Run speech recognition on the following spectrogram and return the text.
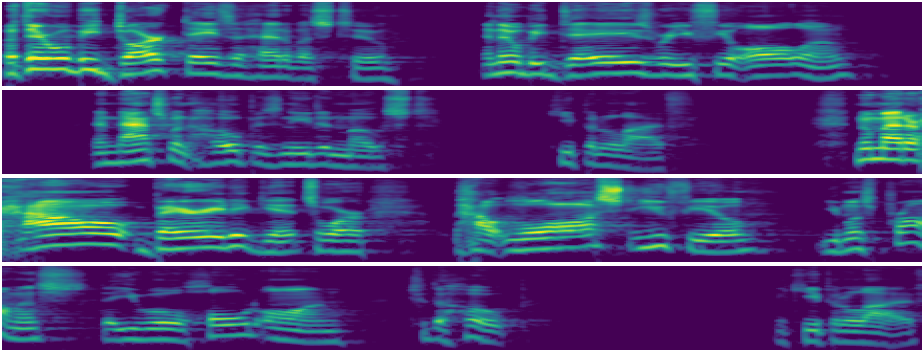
But there will be dark days ahead of us, too. And there will be days where you feel all alone. And that's when hope is needed most. Keep it alive. No matter how buried it gets or how lost you feel, you must promise that you will hold on to the hope and keep it alive.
